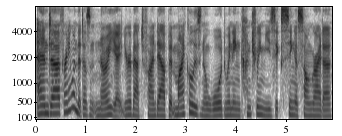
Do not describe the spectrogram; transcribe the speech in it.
And uh, for anyone that doesn't know yet, you're about to find out. But Michael is an award winning country music singer songwriter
